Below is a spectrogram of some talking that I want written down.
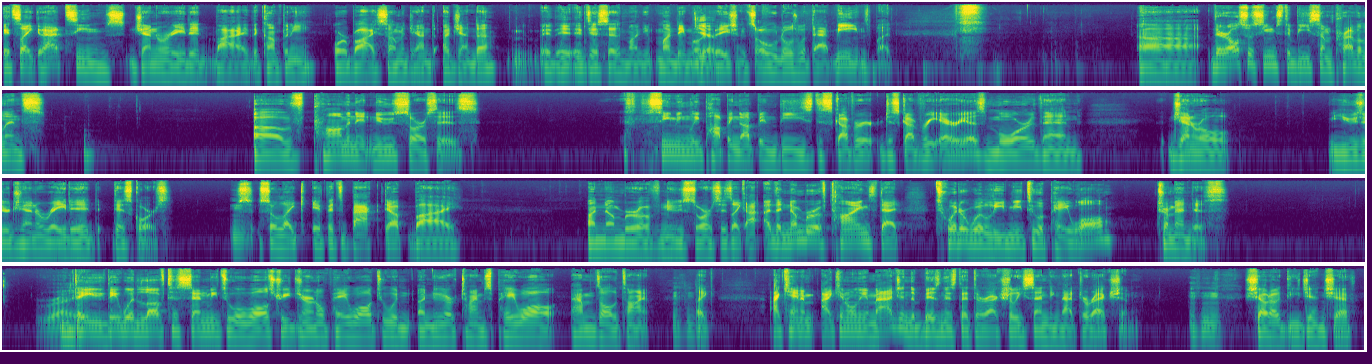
it's like that seems generated by the company or by some agenda. agenda. It, it, it just says Monday, Monday motivation, so who knows what that means? But uh, there also seems to be some prevalence of prominent news sources seemingly popping up in these discover discovery areas more than general user generated discourse. Mm. S- So, like, if it's backed up by a number of news sources, like I, the number of times that Twitter will lead me to a paywall, tremendous. Right. They they would love to send me to a Wall Street Journal paywall, to a, a New York Times paywall. Happens all the time. Mm-hmm. Like, I can't. I can only imagine the business that they're actually sending that direction. Mm-hmm. Shout out DJ and Chef,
